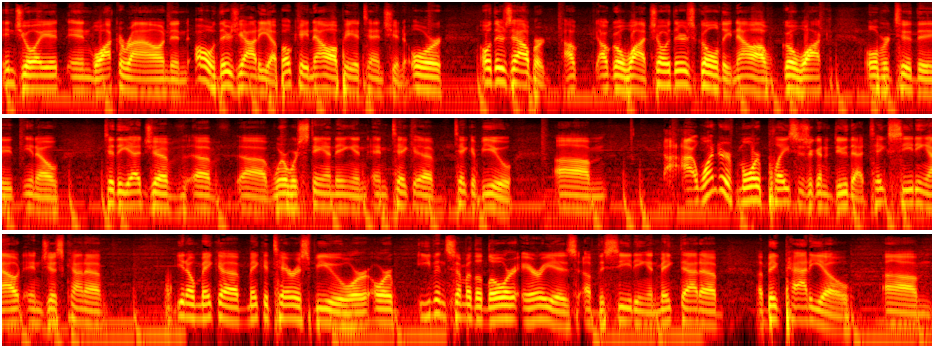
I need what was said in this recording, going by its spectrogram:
enjoy it and walk around. And oh, there's Yadi up. Okay, now I'll pay attention. Or oh, there's Albert. I'll I'll go watch. Oh, there's Goldie. Now I'll go walk over to the you know to the edge of, of uh, where we're standing and, and take a take a view. Um, I wonder if more places are going to do that. Take seating out and just kind of, you know, make a make a terrace view, or or even some of the lower areas of the seating, and make that a a big patio. Um,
